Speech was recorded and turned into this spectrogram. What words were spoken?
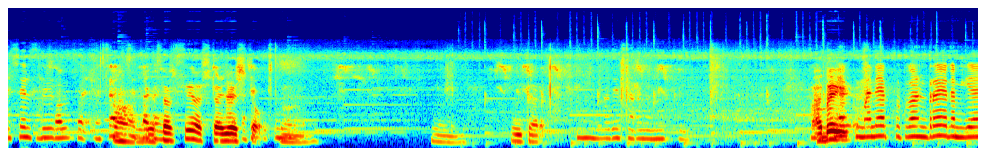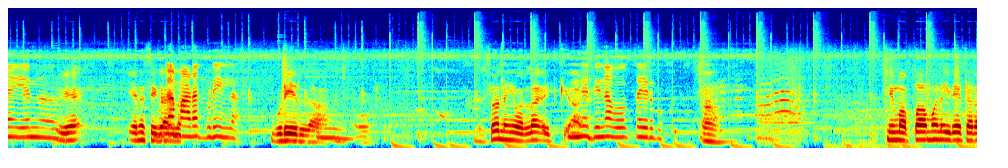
ಎಸ್ ಎಲ್ ಸಿ ಸ್ವಲ್ಪ ಎಸ್ ಎಲ್ ಸಿ ಅಷ್ಟೇ ಹ್ಞೂ ಈ ಥರ ಅದೇ ಥರ ನಮ್ಮ ಅದೇ ಮನ್ಯಾಗ ಕುತ್ಕೊಂಡ್ರೆ ನಮಗೆ ಏನು ಏನು ಸಿಗಲ್ಲ. ಮಾಡಕ್ ಗುಡಿ ಇಲ್ಲ. ಗುಡಿ ಇಲ್ಲ. ಸೊ ನೀವೆಲ್ಲ ದಿನ ಹೋಗ್ತಾ ಇರ್ಬೇಕು. ನಿಮ್ಮ ಅಪ್ಪ ಅಮ್ಮನ ಇದೇ ತರ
